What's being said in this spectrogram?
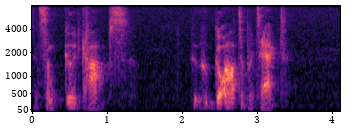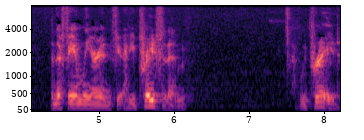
and some good cops who, who go out to protect, and their family are in fear. Have you prayed for them? Have we prayed?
